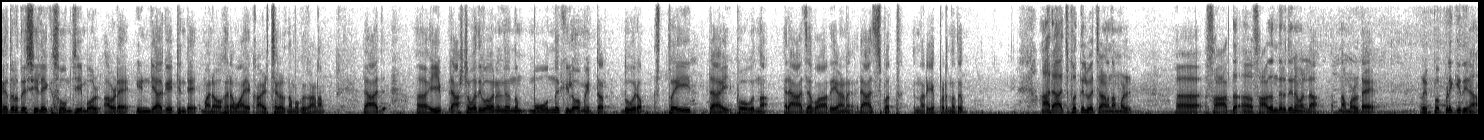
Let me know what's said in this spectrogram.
എതിർദിശയിലേക്ക് സൂം ചെയ്യുമ്പോൾ അവിടെ ഇന്ത്യ ഗേറ്റിന്റെ മനോഹരമായ കാഴ്ചകൾ നമുക്ക് കാണാം. രാജ് ഈ രാഷ്ട്രപതി ഭവനിൽ നിന്നും മൂന്ന് കിലോമീറ്റർ ദൂരം സ്ട്രെയിറ്റായി പോകുന്ന രാജപാതയാണ് രാജ്പത്ത് എന്നറിയപ്പെടുന്നത്. ആ രാജ്പത്തിൽ വെച്ചാണ് നമ്മൾ സ്വാത സ്വാതന്ത്ര്യദിനമല്ല നമ്മളുടെ റിപ്പബ്ലിക് ദിന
